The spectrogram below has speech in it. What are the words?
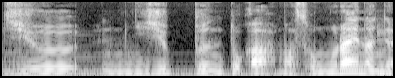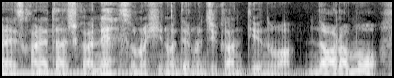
120分とか、まあそんぐらいなんじゃないですかね、確かね、その日の出の時間っていうのは。だからもう、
